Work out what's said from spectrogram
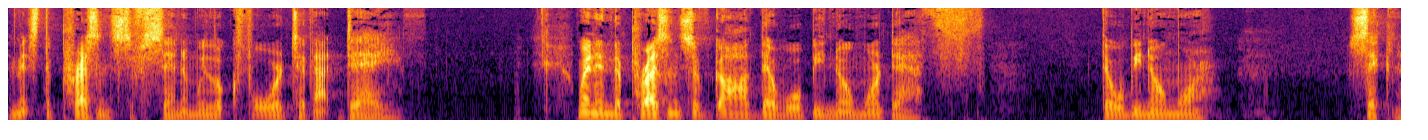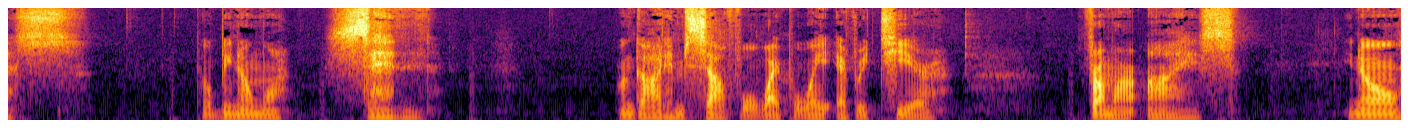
amidst the presence of sin, and we look forward to that day when, in the presence of God, there will be no more death, there will be no more sickness. There will be no more sin. When God Himself will wipe away every tear from our eyes. You know,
